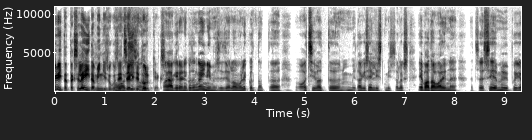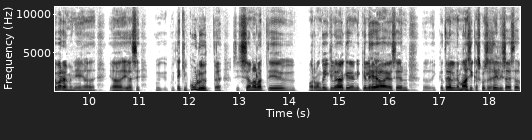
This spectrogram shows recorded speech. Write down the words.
üritatakse leida mingisuguseid no, selliseid nurki, eks. ajakirjanikud on ka inimesed ja loomulikult nad äh, otsivad äh, midagi sellist, mis oleks ebatavaline, et see, see müüb kõige paremini ja, ja, ja see, kui, kui tekib kuulujutte, siis see on alati ma arvan, kõigile ajakirjanikele hea ja see on äh, ikka tõeline maasikas, kui sa sellise asja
